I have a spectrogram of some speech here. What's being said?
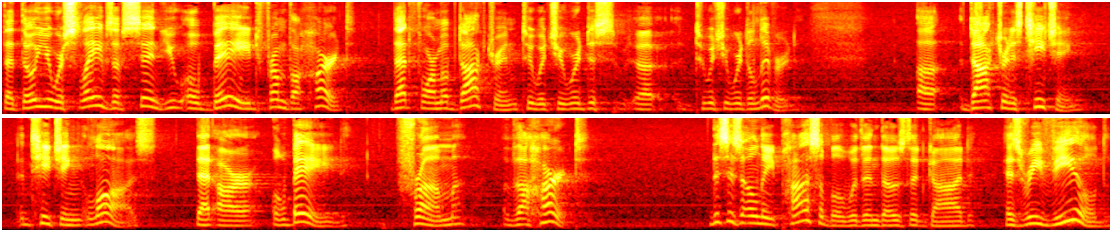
that though you were slaves of sin, you obeyed from the heart that form of doctrine to which you were, dis, uh, to which you were delivered. Uh, doctrine is teaching, teaching laws that are obeyed from the heart. This is only possible within those that God has revealed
